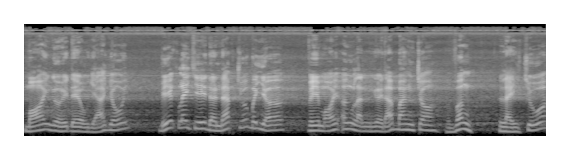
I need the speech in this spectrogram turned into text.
Mọi người đều giả dối. Biết lấy chi đền đáp Chúa bây giờ Vì mọi ân lành người đã ban cho. Vâng, lạy Chúa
